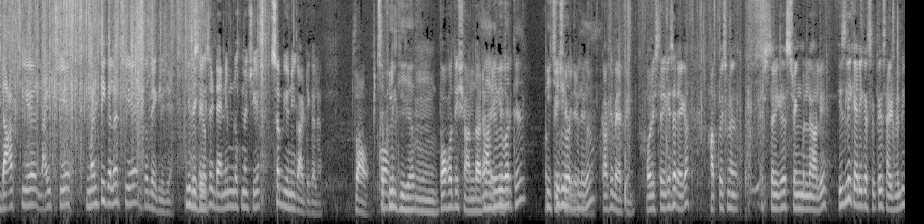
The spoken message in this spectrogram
डार्क चाहिए लाइट चाहिए मल्टी कलर चाहिए तो देख लीजिए। ये देखिए जैसे डेनिम लुक में चाहिए। सब यूनिक आर्टिकल है। वाओ। इसे फील कीजिए आप बहुत ही शानदार है। आगे भी। वर्क है पीछे भी वर्क मिलेगा। काफ़ी बेहतरीन। और इस तरीके से रहेगा। आपको इसमें इस तरीके से स्ट्रिंग मिलने वाली है। इजिली कैरी कर सकते हैं साइड में भी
